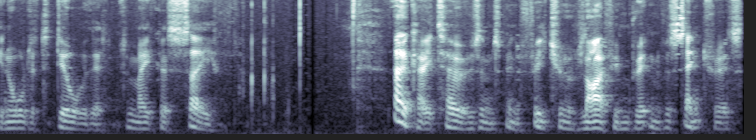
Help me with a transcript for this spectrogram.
in order to deal with it, to make us safe. Okay, terrorism's been a feature of life in Britain for centuries,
